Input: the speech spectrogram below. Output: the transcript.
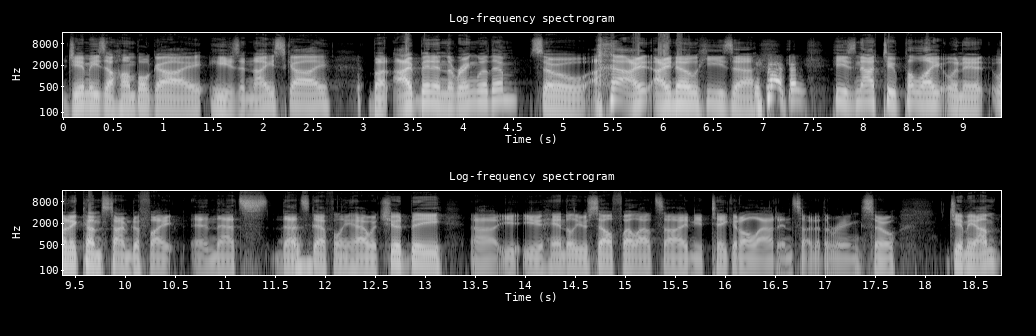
Jimmy's a humble guy. He's a nice guy, but I've been in the ring with him, so I I know he's uh he's not too polite when it when it comes time to fight, and that's that's definitely how it should be. Uh, you, you handle yourself well outside, and you take it all out inside of the ring. So, Jimmy, I'm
